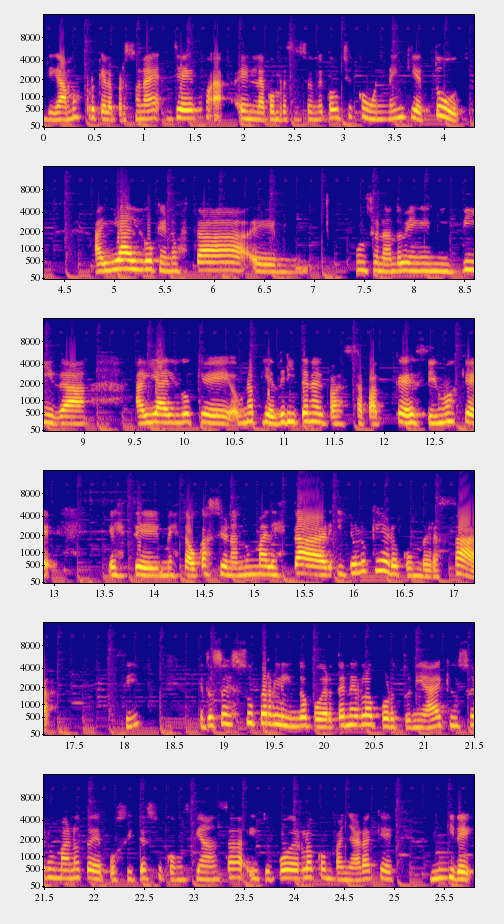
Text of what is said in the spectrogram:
digamos, porque la persona llega en la conversación de coaching con una inquietud. Hay algo que no está em, funcionando bien en mi vida, hay algo que, una piedrita en el zapato que decimos que este, me está ocasionando un malestar y yo lo quiero conversar, ¿sí? Entonces es súper lindo poder tener la oportunidad de que un ser humano te deposite su confianza y tú poderlo acompañar a que mire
